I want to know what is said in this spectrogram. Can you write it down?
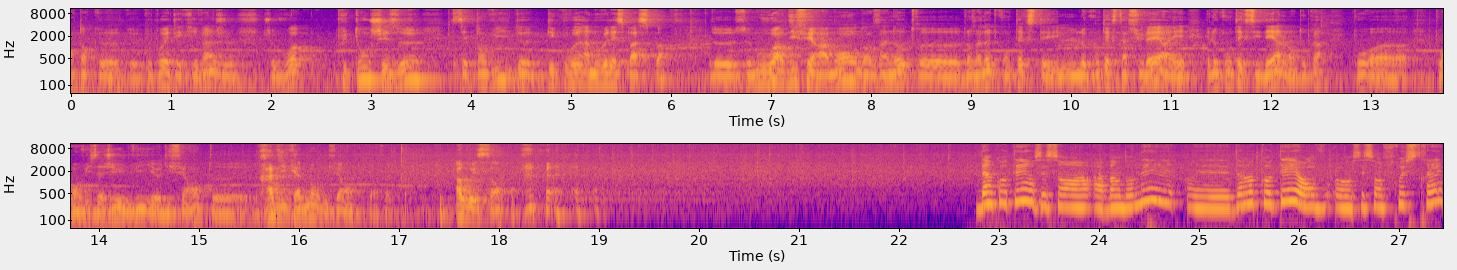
En tant que, poète écrivain, je, vois plutôt chez eux cette envie de découvrir un nouvel espace, de se mouvoir différemment dans un autre, euh, dans un autre contexte, et le contexte insulaire et le contexte idéal en tout cas pour, euh, pour envisager une vie euh, différente, radicalement différente en fait. Ah oui, sans. D'un côté, on se sent abandonné, d'un autre côté, on, se sent frustré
